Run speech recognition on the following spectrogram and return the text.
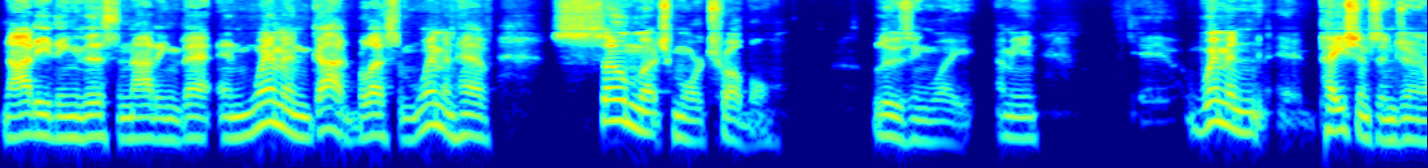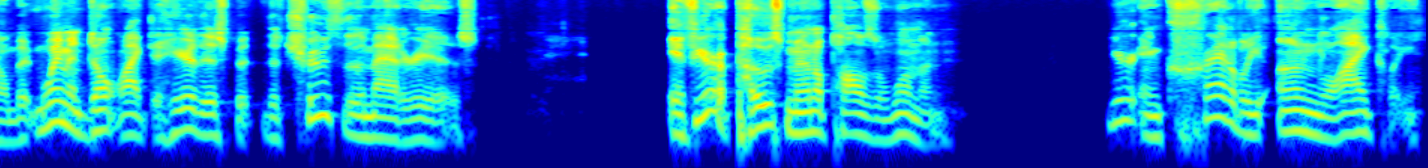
not eating this and not eating that. And women god bless them women have so much more trouble losing weight. I mean women patients in general but women don't like to hear this but the truth of the matter is if you're a postmenopausal woman you're incredibly unlikely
